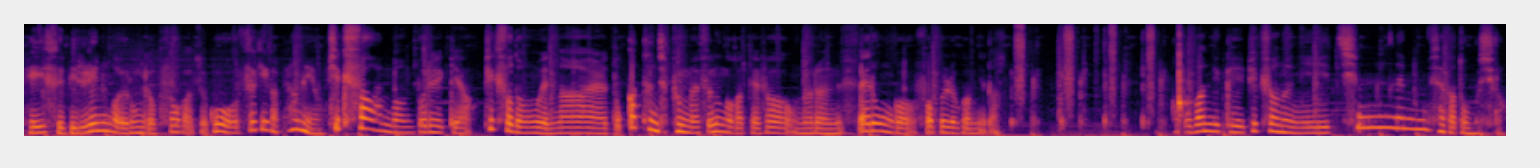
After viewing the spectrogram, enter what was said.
베이스 밀리는 거 이런 게 없어가지고 쓰기가 편해요. 픽서 한번 뿌릴게요. 픽서 너무 맨날 똑같은 제품만 쓰는 것 같아서 오늘은 새로운 거 써보려고 합니다. 어반디케이 픽서는 이 침 냄새가 너무 싫어.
